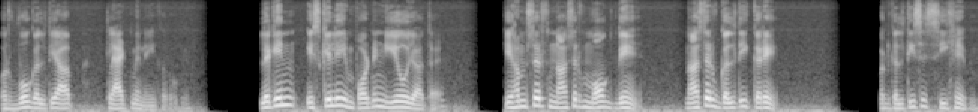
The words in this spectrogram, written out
और वो गलतियाँ आप क्लैट में नहीं करोगे। लेकिन इसके लिए इम्पोर्टेंट ये हो जाता है कि हम सिर्फ़ ना सिर्फ़ मॉक दें, ना सिर्फ़ गलती करें बट गलती से सीखें भी।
